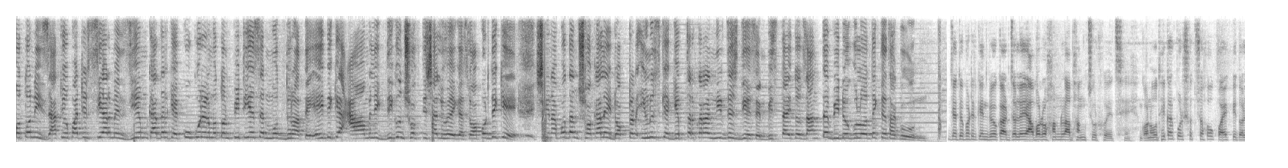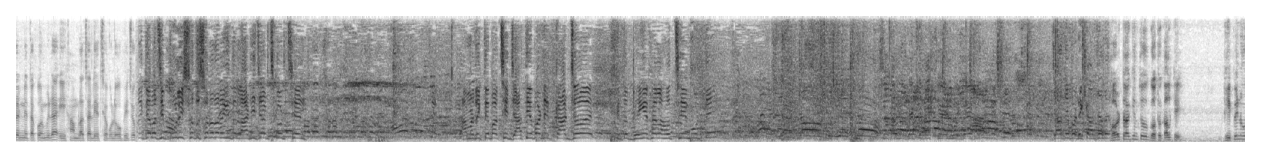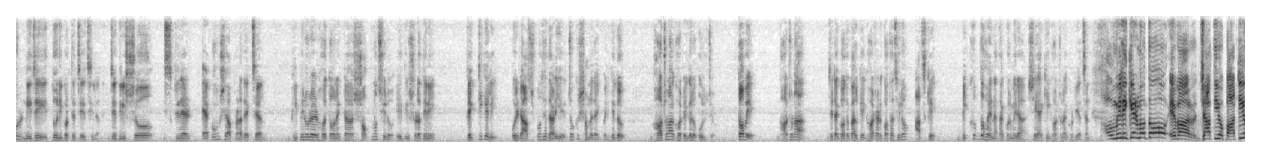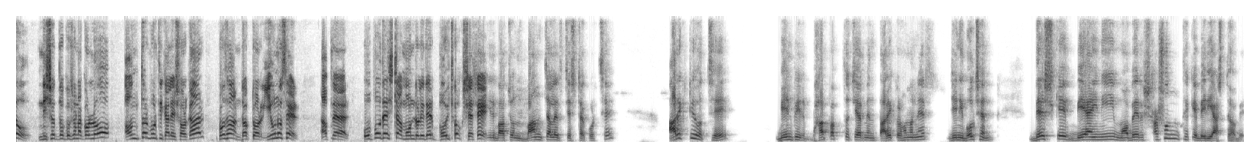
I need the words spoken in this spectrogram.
মতনই জাতীয় পার্টির চেয়ারম্যান জি এম কাদেরকে কুকুরের মতন পিটিয়েছেন মধ্যরাতে। এইদিকে আওয়ামী লীগ দ্বিগুণ শক্তিশালী হয়ে গেছে। অপরদিকে সেনাপ্রধান সকালেই ডক্টর ইউনুসকে গ্রেপ্তার করার নির্দেশ দিয়েছেন। বিস্তারিত জানতে ভিডিওগুলো দেখতে থাকুন। জাতীয় পার্টির কেন্দ্রীয় কার্যালয়ে আবারও হামলা ভাঙচুর হয়েছে। গণ অধিকার পরিষদ সহ কয়েকটি দলের নেতাকর্মীরা এই হামলা চালিয়েছে বলে অভিযোগ দেখতে পাচ্ছি পুলিশ সদস্যরা তারা কিন্তু লাঠিচার্জ করছেন। আমরা দেখতে পাচ্ছি জাতীয় পার্টির কার্যালয় কিন্তু ভেঙে ফেলা হচ্ছে এই মুহূর্তে। কার্যালয় ঝড়টা কিন্তু গতকালকে ভিপিনুর নিজেই তৈরি করতে চেয়েছিলেন। যে দৃশ্য স্ক্রিনের এক অংশে আপনারা দেখছেন ভিপিনুরের হয়তো অনেকটা স্বপ্ন ছিল এই দৃশ্যটা তিনি প্র্যাকটিক্যালি ওই রাজপথে দাঁড়িয়ে চোখের সামনে দেখবেন কিন্তু ঘটনা ঘটে গেল উল্টো। তবে ঘটনা যেটা গতকালকে ঘটার কথা ছিল আজকে বিক্ষুব্ধ হয়ে নেতাকর্মীরা সেই একই ঘটনা ঘটিয়েছেন। আওয়ামী লীগের মতো এবার জাতীয় পার্টিও নিষিদ্ধ ঘোষণা করল অন্তর্বর্তীকালে সরকার প্রধান ডক্টর ইউনুসের আপনার উপদেষ্টা মণ্ডলীদের বৈঠক শেষে। নির্বাচন বানচালের চেষ্টা করছে। আরেকটি হচ্ছে বিএনপির ভারপ্রাপ্ত চেয়ারম্যান তারেক রহমানের, যিনি বলছেন, দেশকে বেআইনি মবের শাসন থেকে বেরিয়ে আসতে হবে।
